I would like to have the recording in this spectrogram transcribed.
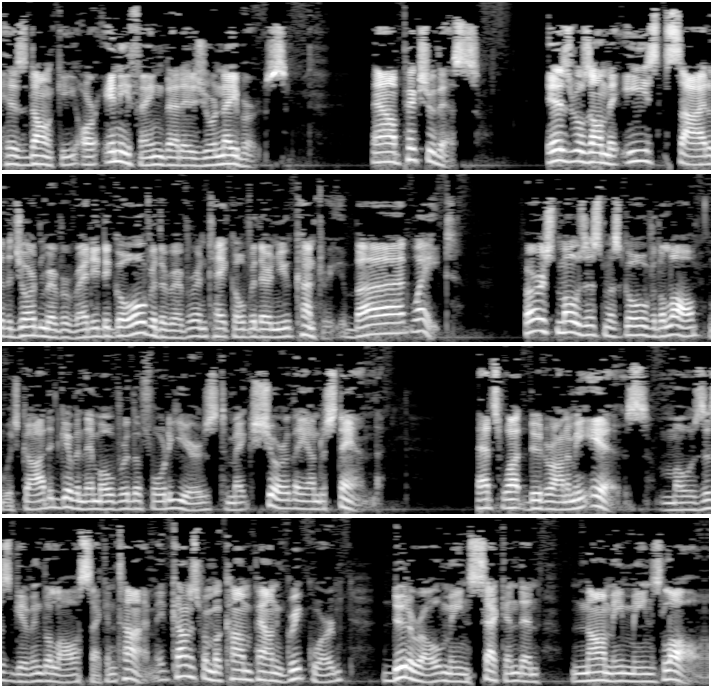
his donkey, or anything that is your neighbor's. Now, picture this Israel's on the east side of the Jordan River, ready to go over the river and take over their new country. But wait. First, Moses must go over the law, which God had given them over the 40 years, to make sure they understand. That's what Deuteronomy is Moses giving the law a second time. It comes from a compound Greek word. Deutero means second, and Nami means law.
